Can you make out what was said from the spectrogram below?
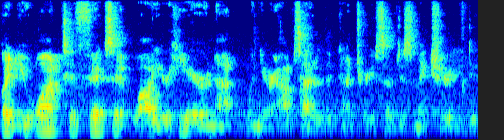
but you want to fix it while you're here, not when you're outside of the country. So just make sure you do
